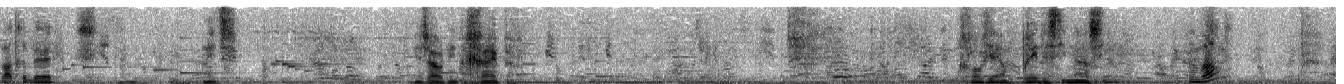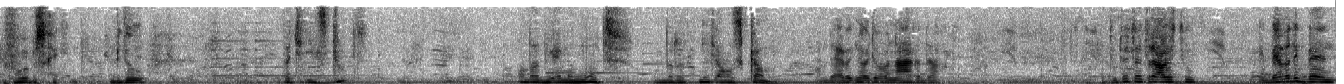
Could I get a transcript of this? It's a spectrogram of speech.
Wat gebeurt? Niets. Je zou het niet begrijpen. Geloof jij aan predestinatie? En wat? Voorbeschikking. Ik bedoel, dat je iets doet omdat het nu eenmaal moet. Omdat het niet anders kan. Daar heb ik nooit over nagedacht. Wat doet het er trouwens toe? Ik ben wat ik ben.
